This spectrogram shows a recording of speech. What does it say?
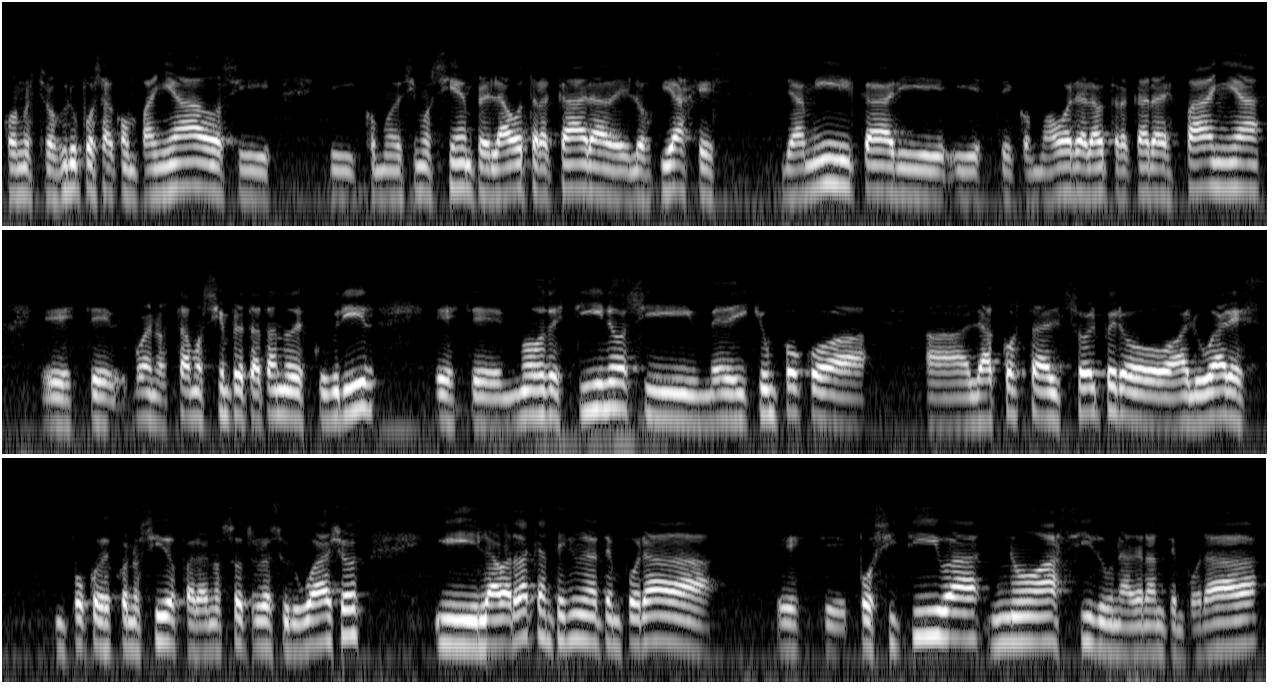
con nuestros grupos acompañados y, como decimos siempre, la otra cara de los viajes de Amílcar y, este, como ahora la otra cara de España. Este, bueno, estamos siempre tratando de descubrir este, nuevos destinos y me dediqué un poco a, la Costa del Sol, pero a lugares un poco desconocidos para nosotros los uruguayos. Y la verdad que han tenido una temporada este, positiva, no ha sido una gran temporada,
